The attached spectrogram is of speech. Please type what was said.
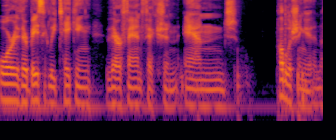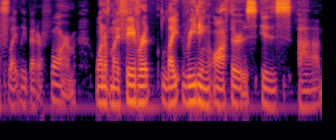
or they're basically taking their fan fiction and publishing it in a slightly better form. One of my favorite light reading authors is um,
